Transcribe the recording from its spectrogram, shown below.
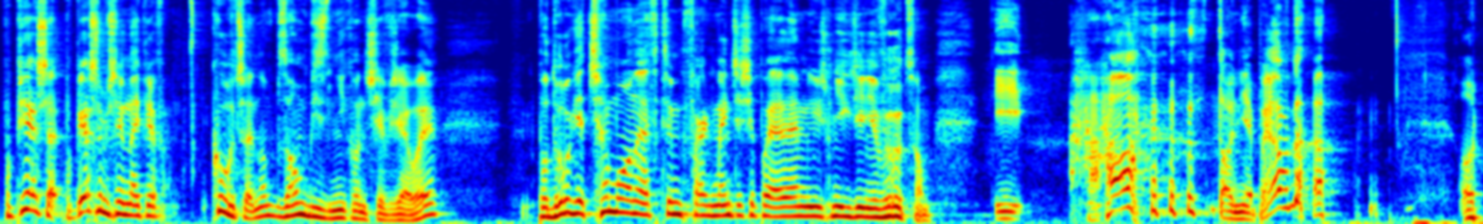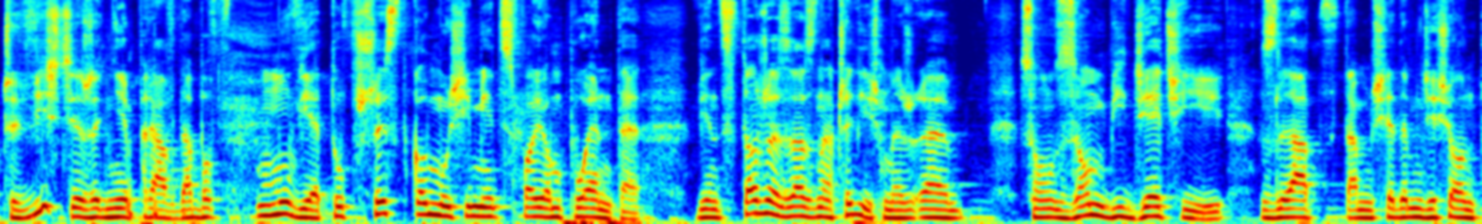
po pierwsze, po pierwsze myślimy najpierw, kurczę, no zombie znikąd się wzięły, po drugie, czemu one w tym fragmencie się pojawiają i już nigdzie nie wrócą? I haha, to nieprawda. Oczywiście, że nieprawda, bo mówię, tu wszystko musi mieć swoją puentę. Więc to, że zaznaczyliśmy, że są zombie dzieci z lat tam 70.,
